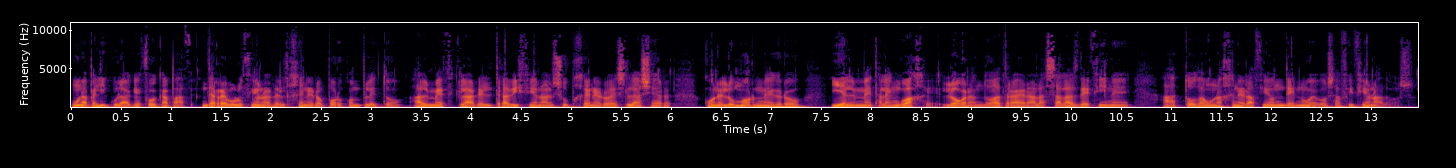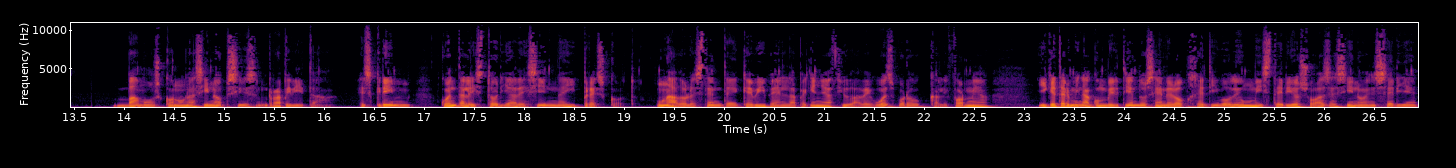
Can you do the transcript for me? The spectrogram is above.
una película que fue capaz de revolucionar el género por completo al mezclar el tradicional subgénero slasher con el humor negro y el metalenguaje, logrando atraer a las salas de cine a toda una generación de nuevos aficionados. Vamos con una sinopsis rapidita. Scream cuenta la historia de Sidney Prescott, una adolescente que vive en la pequeña ciudad de Westboro, California, y que termina convirtiéndose en el objetivo de un misterioso asesino en serie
